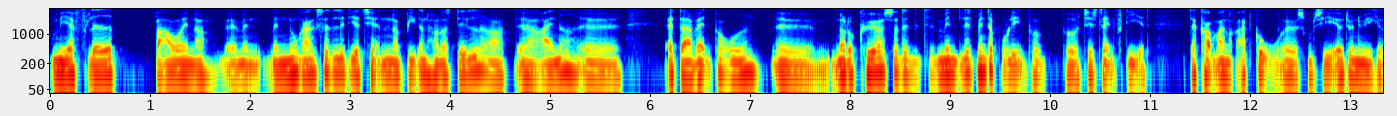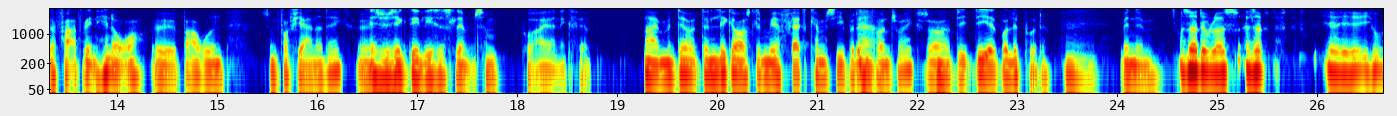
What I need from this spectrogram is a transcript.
mere flade bagender. Men, men nogle gange så er det lidt irriterende, når bilerne holder stille, og det har regnet, øh, at der er vand på ruden. Øh, når du kører, så er det lidt, lidt mindre problem på, på Teslaen, fordi at der kommer en ret god øh, skal man sige, aerodynamik eller fartvind hen over øh, bagruden, som får fjernet det. Ikke? Jeg synes ikke, det er lige så slemt som på Ioniq 5. Nej, men der, den ligger også lidt mere flat, kan man sige, på den ja. konto, ikke? så det, det hjælper lidt på det. Mm. Men, øhm, og så er det vel også, altså, jeg, jeg, jeg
